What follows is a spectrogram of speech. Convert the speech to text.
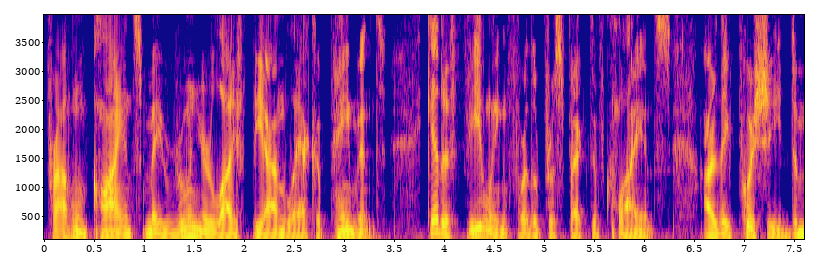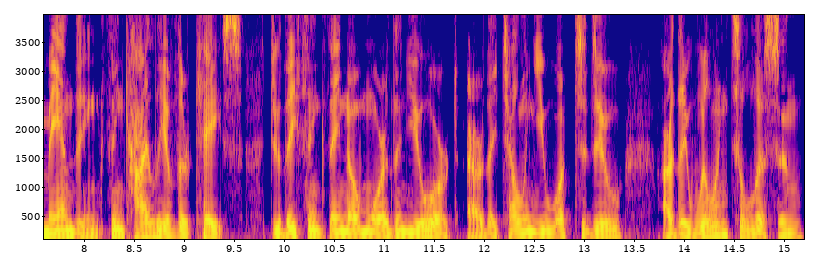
Problem clients may ruin your life beyond lack of payment. Get a feeling for the prospective clients. Are they pushy, demanding, think highly of their case? Do they think they know more than you, or are they telling you what to do? Are they willing to listen?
